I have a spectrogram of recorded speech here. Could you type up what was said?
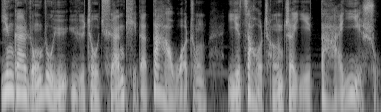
应该融入于宇宙全体的大我中，以造成这一大艺术。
